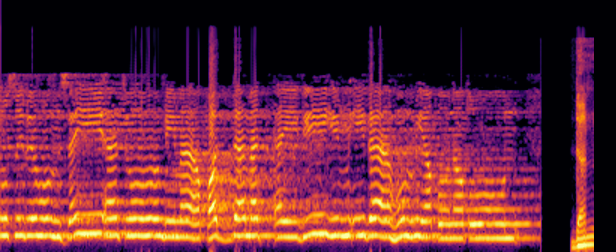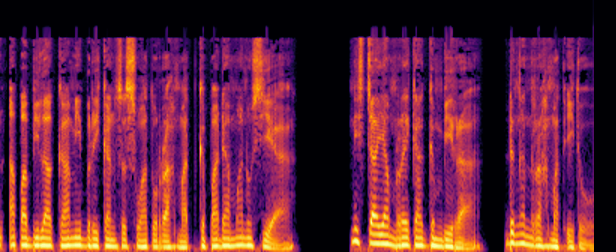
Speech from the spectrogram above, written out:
تصبهم سيئة بما قدمت أيديهم إذا هم يقنطون Dan apabila kami berikan sesuatu rahmat kepada manusia, niscaya mereka gembira dengan rahmat itu.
